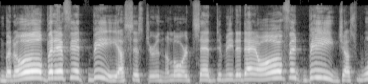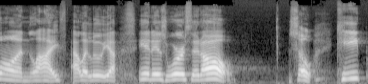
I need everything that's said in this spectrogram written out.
but oh, but if it be, a sister in the Lord said to me today, oh, if it be just one life, hallelujah, it is worth it all. So Keep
